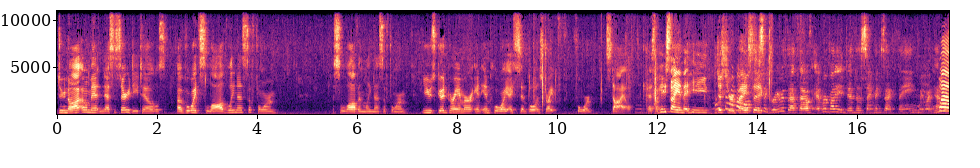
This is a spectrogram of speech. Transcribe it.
Do not omit necessary details. Avoid slovenliness of form. Slovenliness of form. Use good grammar and employ a simple and straightforward style. Okay, so he's saying that he just your basic. I disagree with that though. If everybody did the same exact thing, we wouldn't have. Well,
